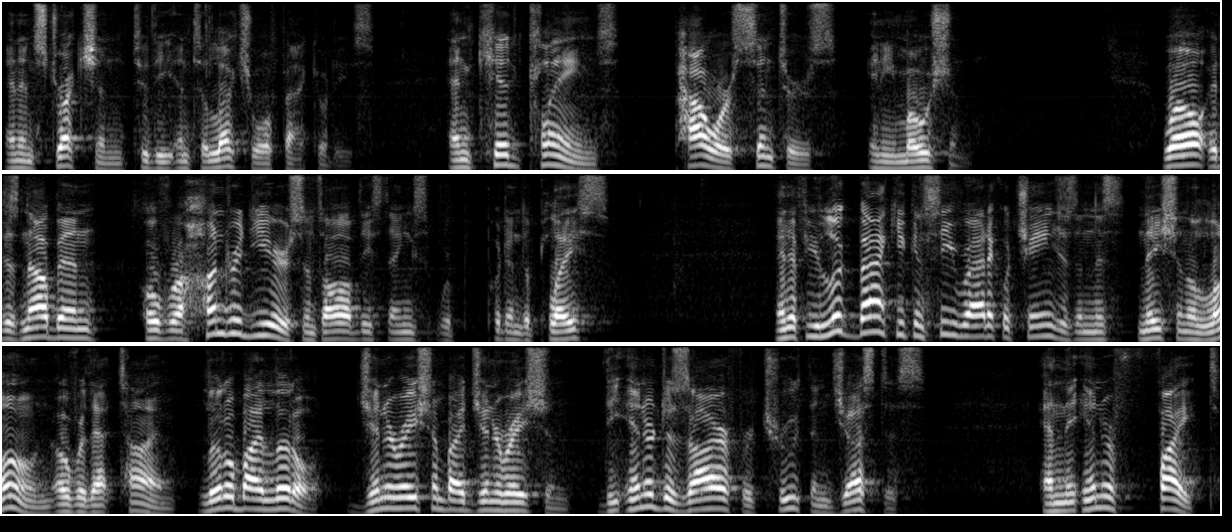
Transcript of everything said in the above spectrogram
and instruction to the intellectual faculties. And Kidd claims power centers in emotion. Well, it has now been over a hundred years since all of these things were put into place. And if you look back, you can see radical changes in this nation alone over that time. Little by little, generation by generation, the inner desire for truth and justice and the inner fight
